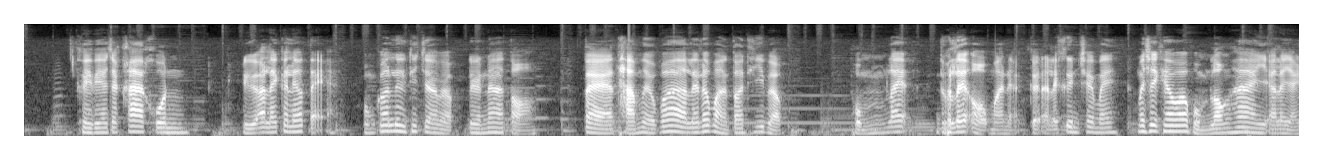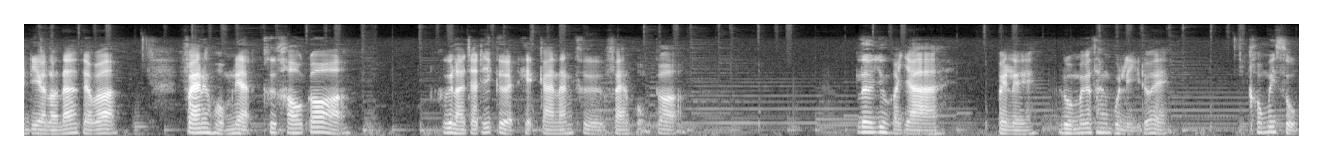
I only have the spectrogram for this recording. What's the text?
ำเคยพยายามจะฆ่าคน หรืออะไรก็แล้วแต่ ผมก็เลือกที่จะแบบเดินหน้าต่อ แต่ถามหน่อยว่าในระหว่างตอนที่แบบ ผมไล่โดนไล่ออกมาเนี่ย เกิดอะไรขึ้นใช่ไหม ไม่ใช่แค่ว่าผมร้องไห้อะไรอย่างเดียวหรอกนะ แต่ว่าแฟนของผมเนี่ย คือเขาก็ คือหลังจากที่เกิดเหตุการณ์นั้นคือ แฟนผมก็ เลิกยุ่งกับยาไปเลย รวมแม้กระทั่งบุหรี่ด้วย เขาไม่สูบ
